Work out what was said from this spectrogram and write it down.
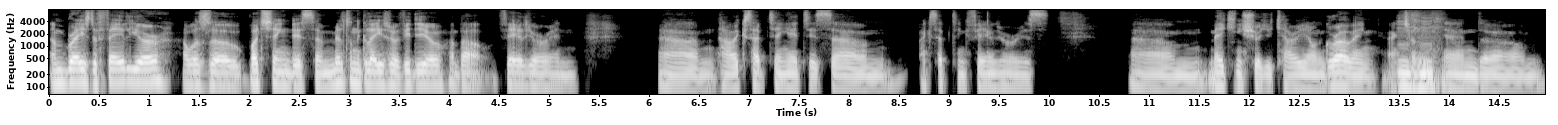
Embrace the failure. I was uh, watching this uh, milton glaser video about failure and um, how accepting it is um, accepting failure is um, making sure you carry on growing actually. Mm-hmm. and um,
